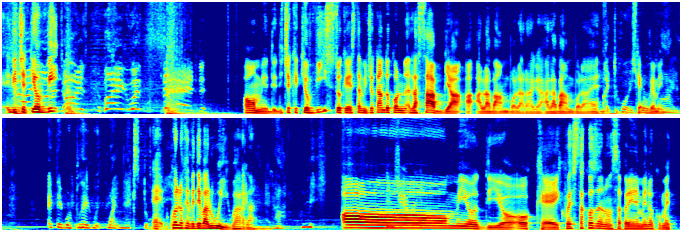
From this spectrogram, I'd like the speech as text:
E dice ti ho visto... Oh mio Dio, dice che ti ho visto che stavi giocando con la sabbia a alla bambola, raga, alla bambola, eh. Che ovviamente... È quello che vedeva lui, guarda. Oh mio dio, ok, questa cosa non saprei nemmeno come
